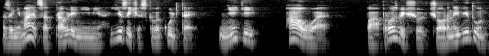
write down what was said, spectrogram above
занимается отправлениями языческого культа некий Ауэ по прозвищу Черный Ведун.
